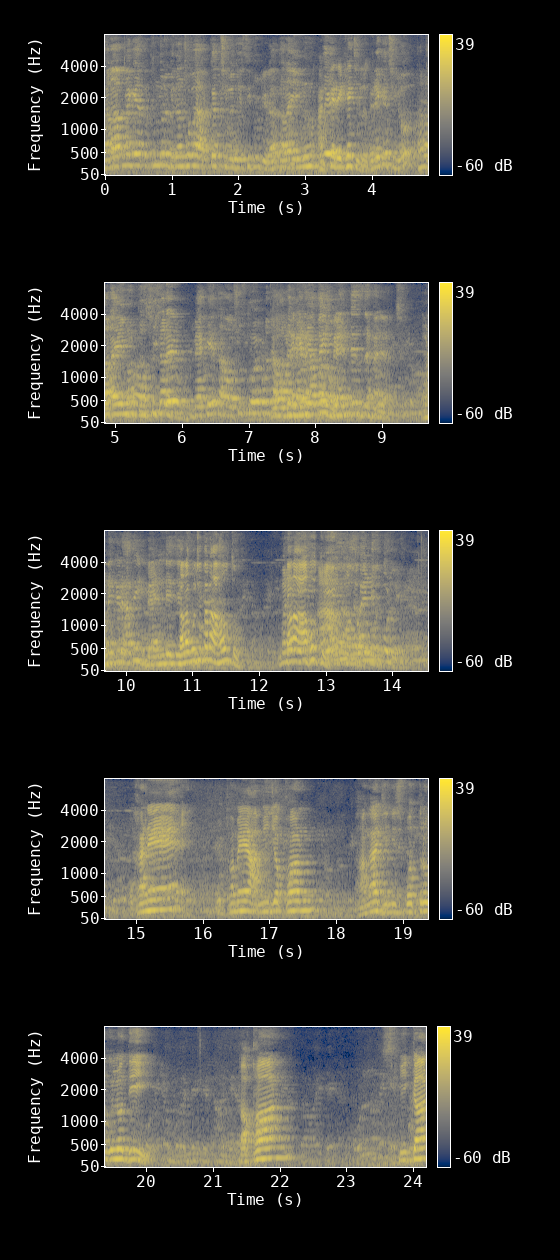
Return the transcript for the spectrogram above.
যারা আপনাকে এতক্ষণ ধরে বিধানসভায় আটকাচ্ছিল যে সিকিউরিটিরা তারা এই মুহূর্তে রেখেছিল। রেখেছিল। তারা এই মুহূর্তে স্পিকারের ব্যাগে তারা অসুস্থ হয়ে পড়েছে। হাতে ব্যান্ডেজ হাতেই বাঁধা। ব্যান্ডেজ দেখা যাচ্ছে। অনেকের হাতেই ব্যান্ডেজ তারা বলছে তারা আহত। মানে তারা আহত। ওখানে প্রথমে আমি যখন ভাঙা জিনিসপত্রগুলো দিই তখন স্পিকার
